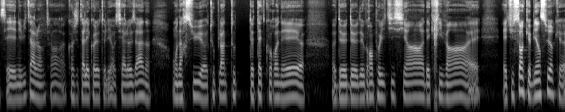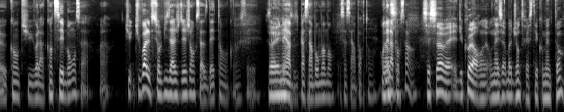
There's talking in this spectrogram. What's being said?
C'est inévitable. hein, tu vois. Quand j'étais à l'école hôtelière aussi à Lausanne, on a reçu euh, tout plein de, têtes couronnées, euh, de, de- de grands politiciens, d'écrivains, et, et tu sens que bien sûr que quand tu voilà, quand c'est bon, ça, voilà. Tu, tu vois sur le visage des gens que ça se détend, quoi. C'est c'est Ouais, agréable, ils passent un bon moment, et ça c'est important. On Non, est là pour ça. hein. C'est ça, ouais. Et du coup, alors, en Azerbaïdjan, tu es resté combien de temps?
